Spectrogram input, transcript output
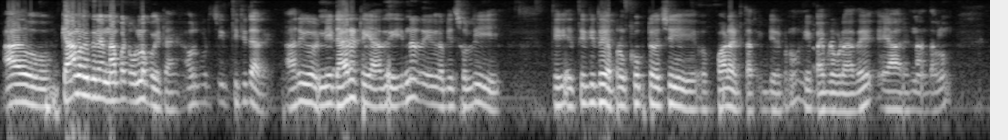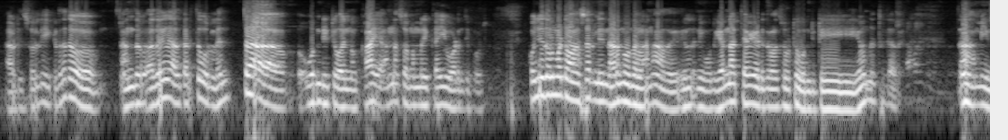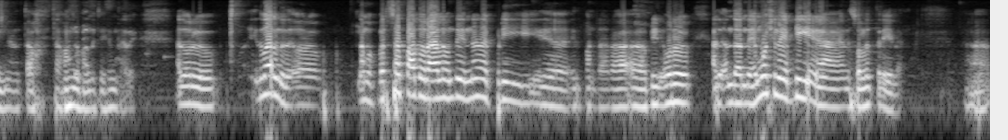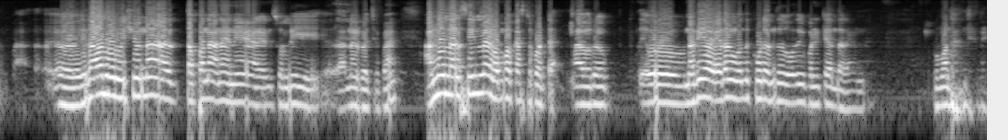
கேமரா இருக்கிற நான் பாட்டு உள்ளே போயிட்டேன். அவர் பிடிச்சி திட்டிட்டாரு. அறிவு நீ டைரக்டர் அது என்னது? அப்படின்னு சொல்லி தி- திட்டிட்டு அப்புறம் கூப்பிட்டு வச்சு பாடம் எடுத்தார். இப்படி இருக்கணும் நீ பயப்படக்கூடாது. யார் என்ன இருந்தாலும் அப்படி சொல்லி கிட்டத்தட்ட அந்த அது அதுக்கடுத்து ஒரு லென்த்தாக உருண்டிட்டு வரணும் காய் அண்ணன் சொன்ன மாதிரி கை உடஞ்சி போச்சு. கொஞ்சம் தூரம் மட்டும் வாங்க சார் நீ நடந்து வந்துடலாம்னா அது இல்லை. நீ உனக்கு என்ன தேவை எடுத்துக்கலாம் சொல்லிட்டு உருண்டிட்டே வந்துட்டு இருக்காரு ஐ மீன் தவந்து வந்துட்டு இருந்தாரு. அது ஒரு இதுவாக இருந்தது. நம்ம பெருசாக பார்த்த ஒரு ஆள் வந்து என்ன இப்படி இது பண்ணுறாரா அப்படின்னு ஒரு அது அந்த அந்த எமோஷனை எப்படி எனக்கு சொல்ல தெரியல. ஏதாவது ஒரு விஷயம்னா தப்பான அண்ணா என்ன சொல்லி அண்ணன் வச்சுப்பேன் அண்ணன் இல்லாத சீன்ல ரொம்ப கஷ்டப்பட்டேன். அவர் ஒரு நிறைய இடம் வந்து கூட வந்து உதவி பண்ணிட்டே இருந்தாரு அண்ணன். ரொம்ப நன்றி.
